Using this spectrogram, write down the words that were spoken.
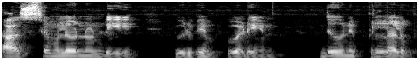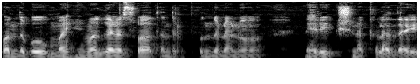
దాస్యములో నుండి విడిపింపబడి దేవుని పిల్లలు పొందబో మహిమ గల స్వాతంత్ర పొందునను నిరీక్షణ కలదై.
